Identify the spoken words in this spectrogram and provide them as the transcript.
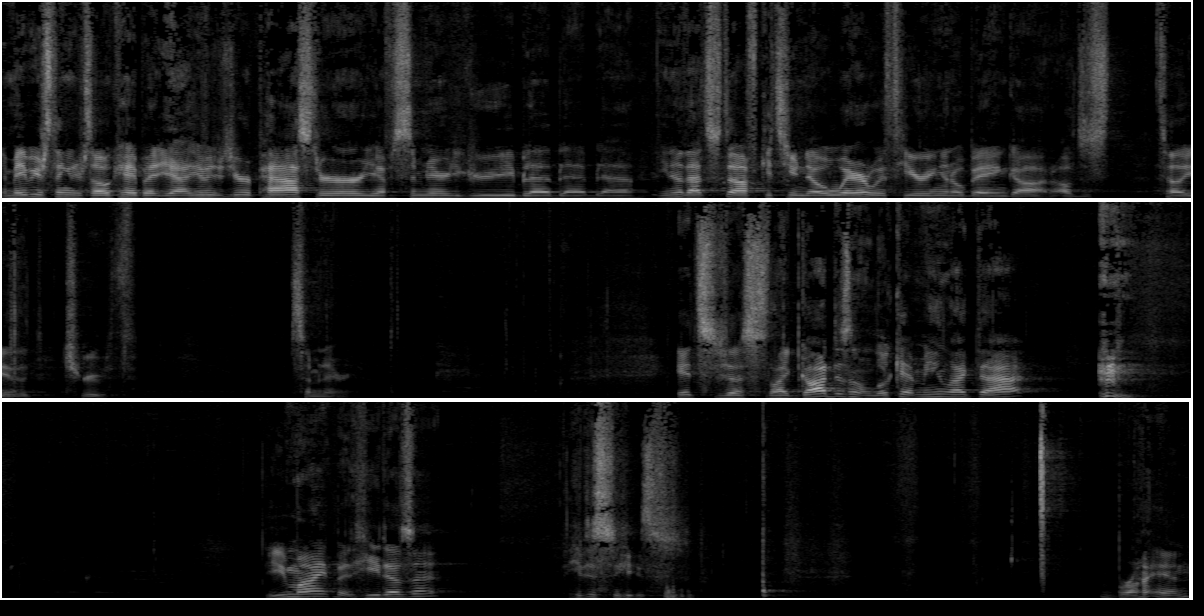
And maybe you're thinking okay, but yeah, you're a pastor, you have a seminary degree, blah, blah, blah. You know, that stuff gets you nowhere with hearing and obeying God. I'll just tell you the truth. Seminary. It's just like God doesn't look at me like that. you might, but He doesn't. He just sees Brian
